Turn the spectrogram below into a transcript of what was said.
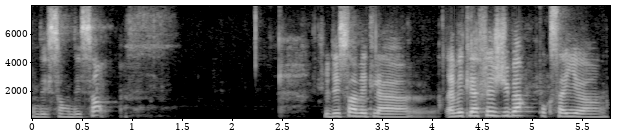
On descend, on descend. Je descends avec la avec la flèche du bas pour que ça aille, heu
